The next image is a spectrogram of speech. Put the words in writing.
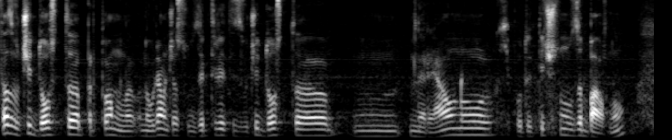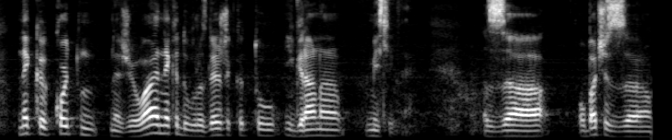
това звучи доста, предполагам, на, на голяма част от зрителите звучи доста м- нереално, хипотетично, забавно. Нека, който не желая, нека да го разглежда като игра на мислите. За, обаче за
